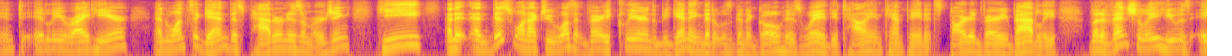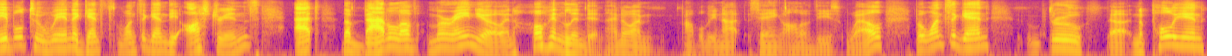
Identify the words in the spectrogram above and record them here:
into Italy right here. And once again, this pattern is emerging. He and it, and this one actually wasn't very clear in the beginning that it was going to go his way. The Italian campaign it started very badly, but eventually he was able to win against once again the Austrians at the Battle of Marengo and Hohenlinden. I know I'm probably not saying all of these well, but once again, through uh, Napoleon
